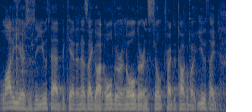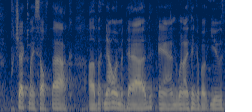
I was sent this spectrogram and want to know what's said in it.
lot of years as a youth advocate, and as I got older and older and still tried to talk about youth, I'd project myself back. Uh, but now I'm a dad, and when I think about youth,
